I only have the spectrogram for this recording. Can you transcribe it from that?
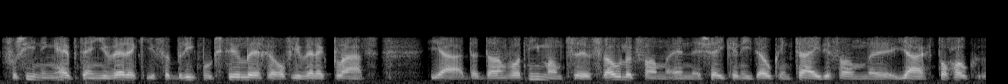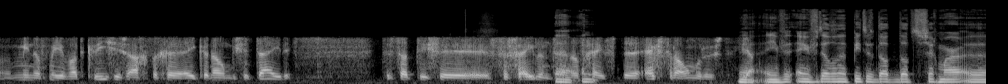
voorziening hebt en je werk, je fabriek moet stilleggen of je werkplaats. Ja, dat, dan wordt niemand eh, vrolijk van. En zeker niet ook in tijden van, eh, ja, toch ook min of meer wat crisisachtige economische tijden. Dus dat is eh, vervelend Ja, en dat en- geeft eh, extra onrust. Ja, En, je, en je vertelde net, Pieter, dat, dat zeg maar... eh,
